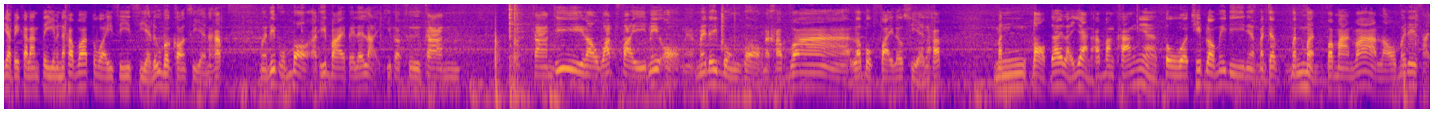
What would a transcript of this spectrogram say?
อย่าไปการันตีมันนะครับว่าตัว IC เสียหรืออุปกรณ์เสียนะครับ เหมือนที่ผมบอกอธิบายไปหลาย ๆ คลิปคือการการที่เราวัดไฟไม่ออกเนี่ยไม่ได้บ่งบอกนะครับว่าระบบไฟเราเสียนะครับ มันตอบได้หลายอย่างนะครับ บางครั้งเนี่ยตัวชิปเราไม่ดีเนี่ยมันจะมันเหมือนประมาณว่าเราไม่ได้ใส่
